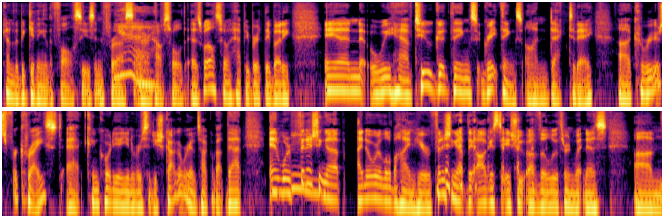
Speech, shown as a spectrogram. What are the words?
kind of the beginning of the fall season for us in our household as well. So happy birthday, buddy! And we have two good things, great things on deck today: uh, careers for Christ at Concordia University Chicago. We're going to talk about that, and we're Mm. finishing up. I know we're a little behind here. We're finishing up the August issue of the Lutheran Witness. Um,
